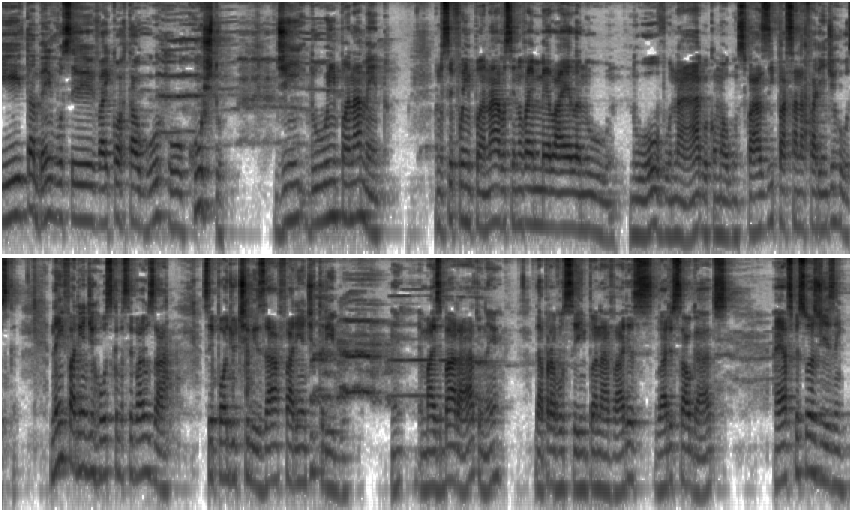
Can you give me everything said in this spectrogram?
E também você vai cortar o, o custo de, do empanamento. Quando você for empanar, você não vai melar ela no, no ovo, na água, como alguns fazem, e passar na farinha de rosca. Nem farinha de rosca você vai usar. Você pode utilizar a farinha de trigo. Né? É mais barato, né? Dá para você empanar várias, vários salgados. Aí as pessoas dizem,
